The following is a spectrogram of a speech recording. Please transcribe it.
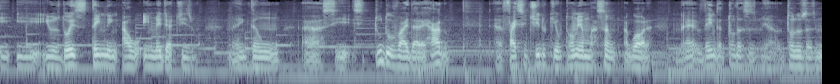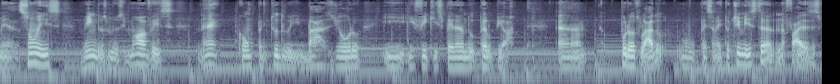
e, e, e, os dois tendem ao imediatismo né? então uh, se, se, tudo vai dar errado uh, faz sentido que eu tome uma ação agora né? venda todas as minhas todas as minhas ações venda os meus imóveis né compre tudo em barras de ouro e, e fique esperando pelo pior por outro lado o pensamento otimista faz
